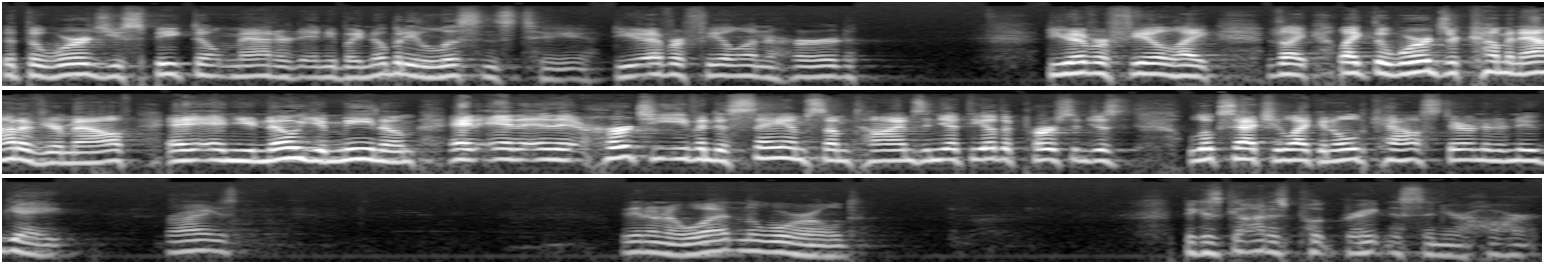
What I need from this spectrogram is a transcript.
that the words you speak don't matter to anybody. Nobody listens to you. Do you ever feel unheard? Do you ever feel like, like, like the words are coming out of your mouth and, and you know you mean them and, and, and it hurts you even to say them sometimes, and yet the other person just looks at you like an old cow staring at a new gate, right? They don't know what in the world. Because God has put greatness in your heart.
